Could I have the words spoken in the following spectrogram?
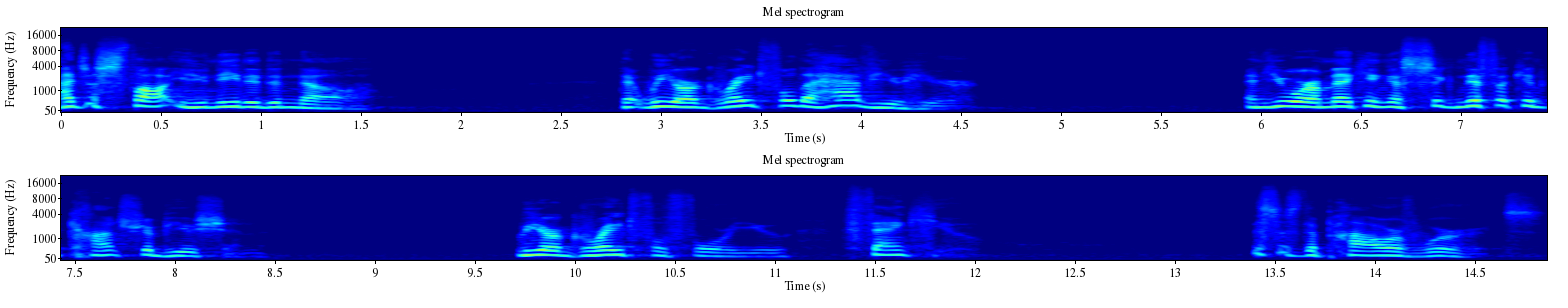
I just thought you needed to know that we are grateful to have you here and you are making a significant contribution. We are grateful for you. Thank you. This is the power of words.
